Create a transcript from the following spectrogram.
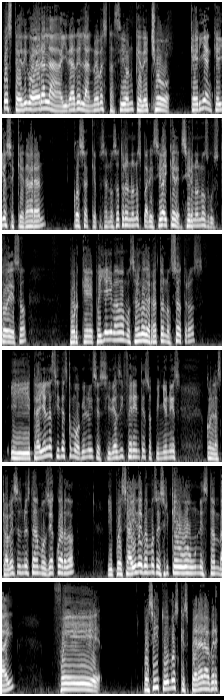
pues te digo, era la idea de la nueva estación que de hecho querían que ellos se quedaran, cosa que pues a nosotros no nos pareció, hay que decir, no nos gustó eso, porque pues ya llevábamos algo de rato nosotros y traían las ideas, como bien lo dices, ideas diferentes, opiniones con las que a veces no estábamos de acuerdo, y pues ahí debemos decir que hubo un stand-by, fue pues sí, tuvimos que esperar a ver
